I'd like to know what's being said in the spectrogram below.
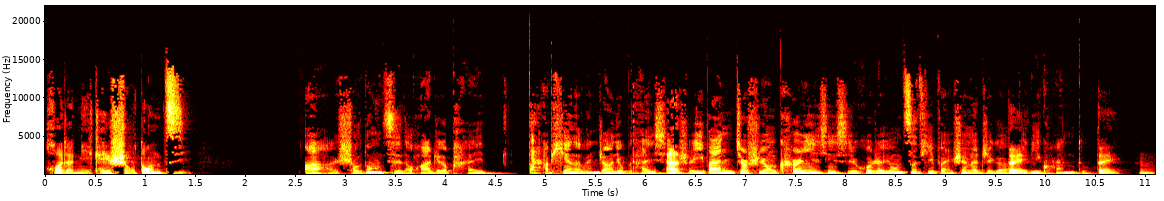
或者你可以手动挤。啊，手动挤的话，这个排大片的文章就不太啊现实，一般就是用 kerning 信息或者用字体本身的这个比例宽度。对，嗯，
